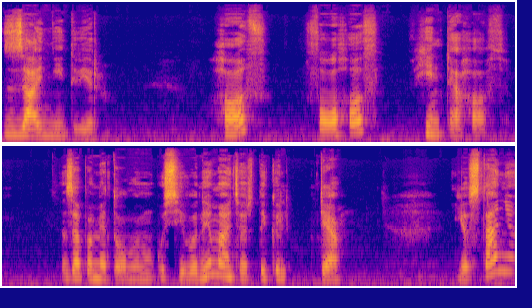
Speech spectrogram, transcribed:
задній двір. Hof, Vorhof, Hinterhof. запам'ятовуємо. Усі вони мають артикль der. І останнє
